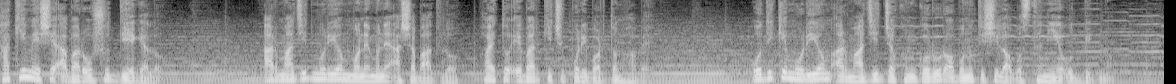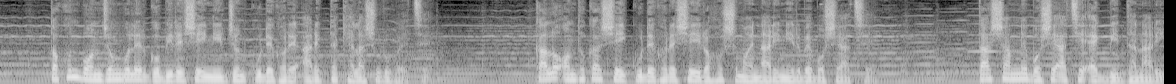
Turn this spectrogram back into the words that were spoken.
হাকিম এসে আবার ওষুধ দিয়ে গেল। আর মাজিদ মরিয়ম মনে মনে আশা বাঁধল, হয়তো এবার কিছু পরিবর্তন হবে। ওদিকে মরিয়ম আর মাজিদ যখন গরুর অবনতিশীল অবস্থা নিয়ে উদ্বিগ্ন, তখন বনজঙ্গলের গভীরে সেই নির্জন কুডেঘরে আরেকটা খেলা শুরু হয়েছে। কালো অন্ধকার সেই কুডেঘরে সেই রহস্যময় নারী নির্বে বসে আছে। তার সামনে বসে আছে এক বৃদ্ধা নারী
